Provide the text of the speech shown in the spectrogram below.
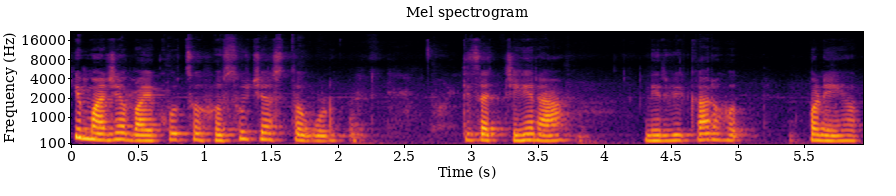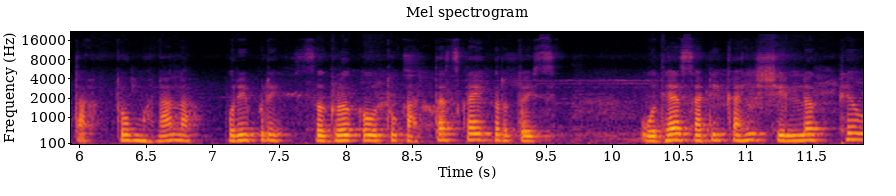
की माझ्या बायकोचं हसू जास्त गोड तिचा चेहरा निर्विकार हो पणे होता. तो म्हणाला पुरेपुरे. सगळं कौतुक आत्ताच काय करतोयस? उद्यासाठी काही शिल्लक ठेव.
